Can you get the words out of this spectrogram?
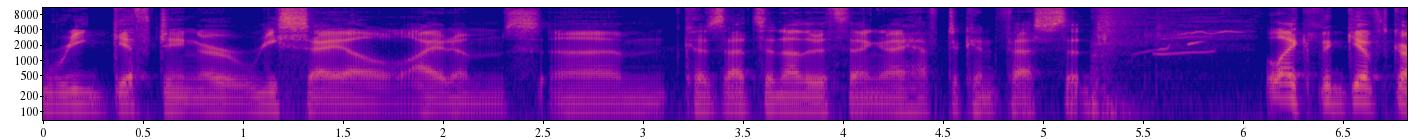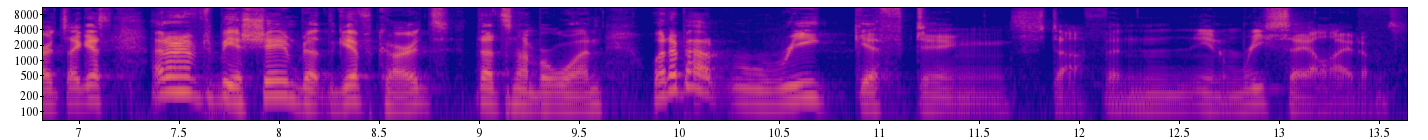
regifting or resale items? Because um, that's another thing I have to confess that. like the gift cards. I guess I don't have to be ashamed about the gift cards. That's number one. What about regifting stuff and you know resale items?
